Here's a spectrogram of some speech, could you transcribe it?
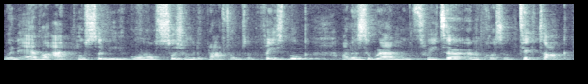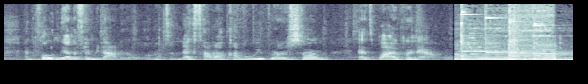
whenever I post a video. Go on all social media platforms on Facebook, on Instagram, on Twitter, and of course on TikTok, and follow me at the Femi Daniel. And until next time, I'll come away very soon. It's bye for now.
